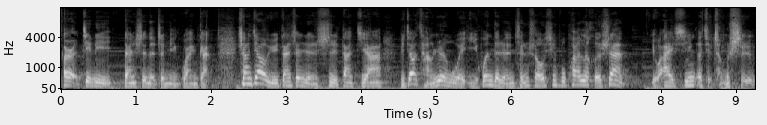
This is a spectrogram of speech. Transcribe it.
二、建立单身的正面观感。相较于单身人士，大家比较常认为已婚的人成熟、幸福、快乐、和善、有爱心，而且诚实。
